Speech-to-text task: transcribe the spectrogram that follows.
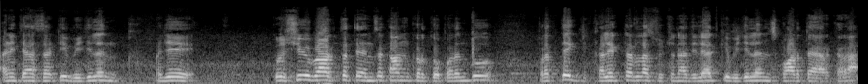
आणि त्यासाठी विजिलन म्हणजे कृषी विभाग तर त्यांचं काम करतो. परंतु प्रत्येक कलेक्टरला सूचना दिल्यात की व्हिजिलन्स स्क्वॉड तयार करा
